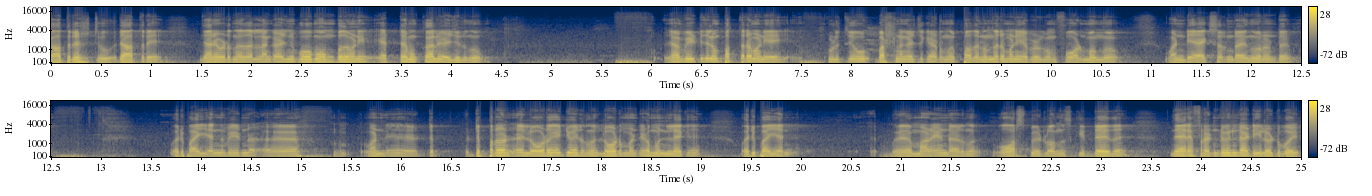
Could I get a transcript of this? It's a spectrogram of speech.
കാത്തുരക്ഷിച്ചു. രാത്രി ഞാൻ ഇവിടുന്ന് ഇതെല്ലാം കഴിഞ്ഞ് പോകുമ്പോൾ ഒമ്പത് മണി എട്ടേ മുക്കാൽ കഴിഞ്ഞിരുന്നു. ഞാൻ വീട്ടിൽ ചെല്ലുമ്പോൾ പത്തര മണിയായി. കുളിച്ച് ഭക്ഷണം കഴിച്ച് കിടന്ന് പതിനൊന്നര മണിയായപ്പോഴേക്കും ഫോൺ വന്നു. വണ്ടി ആക്സിഡന്റ് ആയെന്ന് പറഞ്ഞിട്ട്. ഒരു പയ്യൻ വണ്ടി ടിപ്പ് ടിപ്പർ ലോഡ് കയറ്റി വരുന്നു. ലോഡ് വണ്ടിയുടെ മുന്നിലേക്ക് ഒരു പയ്യൻ മഴയുണ്ടായിരുന്നു. ഓവർ സ്പീഡിൽ വന്ന് സ്കിഡ് ചെയ്ത് നേരെ ഫ്രണ്ട് വീലിന്റെ അടിയിലോട്ട് പോയി.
